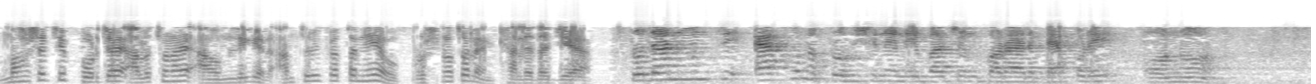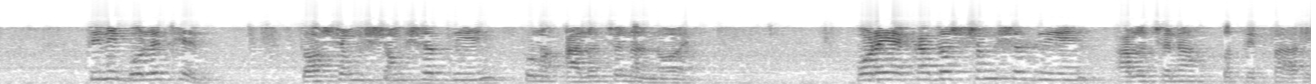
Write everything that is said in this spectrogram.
মহাসচিব পর্যায়ে আলোচনায় আওয়ামী লীগের আন্তরিকতা নিয়েও প্রশ্ন তোলেন খালেদা জিয়া। প্রধানমন্ত্রী এখনও প্রহসনে নির্বাচন করার ব্যাপারে অনড়। তিনি বলেছেন দশম সংসদ নিয়ে কোনো আলোচনা নয়। পরে একাদশ সংসদ নিয়ে আলোচনা হতে পারে।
